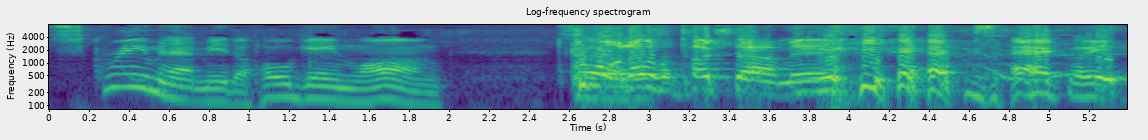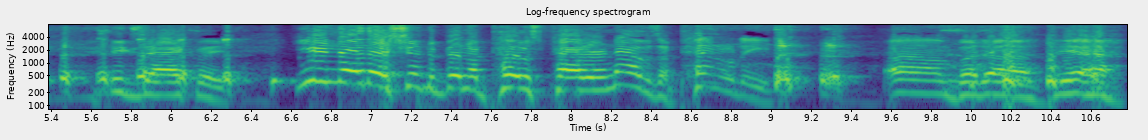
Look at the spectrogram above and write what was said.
screaming at me the whole game long. Come on, that was a touchdown, man. yeah, exactly, exactly. You know that should have been a post pattern. That was a penalty. Um, but uh, yeah,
